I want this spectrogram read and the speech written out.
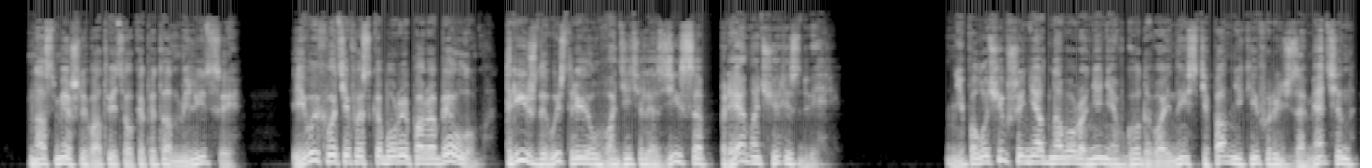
— насмешливо ответил капитан милиции и, выхватив из кобуры парабеллум, трижды выстрелил в водителя ЗИСа прямо через дверь. Не получивший ни одного ранения в годы войны, Степан Никифорович Замятин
